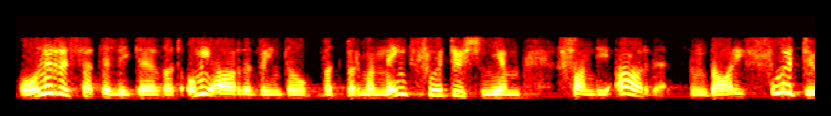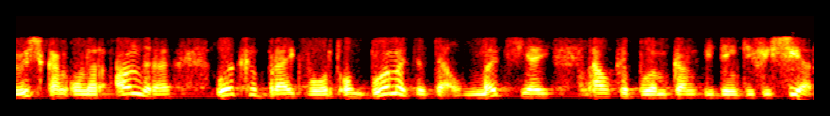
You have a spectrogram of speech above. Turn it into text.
honderde satelliete wat om die aarde wentel wat permanent foto's neem van die aarde. En daardie foto's kan onder andere ook gebruik word om bome te tel, mits jy elke boom kan identifiseer.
